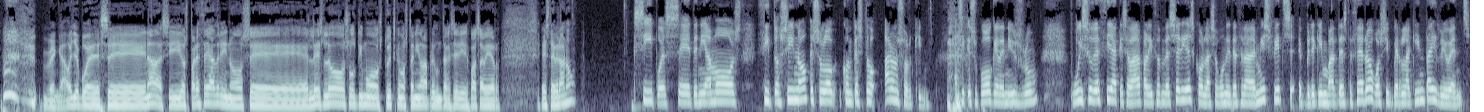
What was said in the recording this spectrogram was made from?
Venga, oye, pues eh, nada, si os parece, Adri, nos eh, lees los últimos tweets que hemos tenido, la pregunta que series vas a ver este verano. Sí, pues eh, teníamos Citosino, que solo contestó Aaron Sorkin. Así que supongo que de Newsroom. Wisu decía que se va a dar palizón de series con la segunda y tercera de Misfits, eh, Breaking Bad desde cero, Gossiper la quinta y Revenge.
